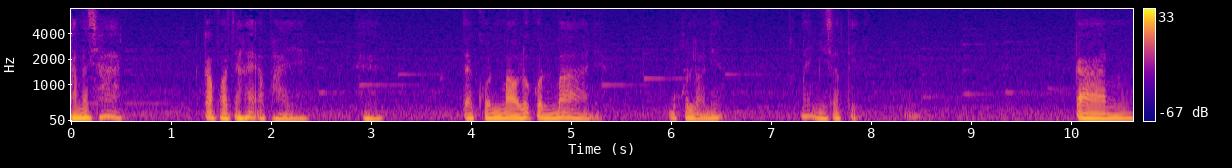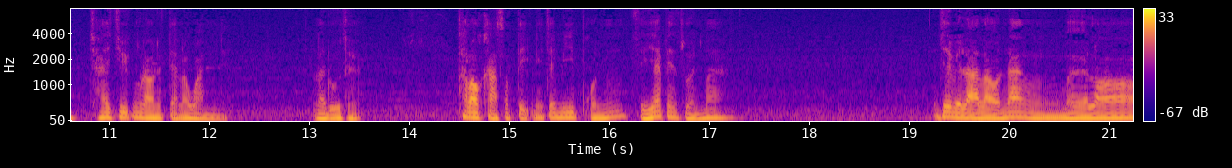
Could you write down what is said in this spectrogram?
ธรรมชาติ ก็พอจะให้อภัย แต่คนเมาหรือคนบ้าเนี่ย บุคคลเหล่านี้ไม่มีสติ การใช้ชีวิตของเราในแต่ละวันเนี่ยเราดูเถอะ ถ้าเราขาดสติเนี่ยจะมีผลเสียเป็นส่วนมากเช่นเวลาเรานั่งเมอลอ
